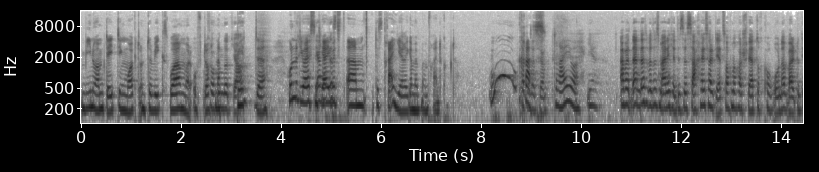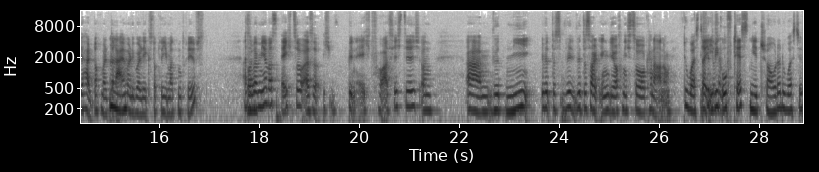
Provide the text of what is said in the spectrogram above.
wie ich nur am Datingmarkt unterwegs war, mal oft doch, Vor na 100 Jahren? bitte. 100 Jahre ist nicht Ja, her, ich habe jetzt ähm, das Dreijährige mit meinem Freund gehabt. Uh, Krass, drei Jahre. Ja. Aber dann, das, das meine ich ja, diese Sache ist halt jetzt auch noch erschwert durch Corona, weil du dir halt nochmal Mhm. dreimal überlegst, ob du jemanden triffst. Also Voll. bei mir war es echt so, also ich bin echt vorsichtig und ähm, wird nie, wird das, wird das halt irgendwie auch nicht so, keine Ahnung. Du warst da ewig halt- oft testen jetzt schon, oder? Du warst ja,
